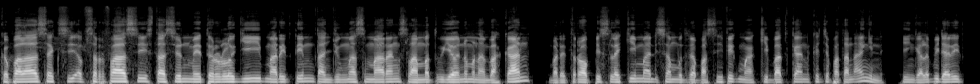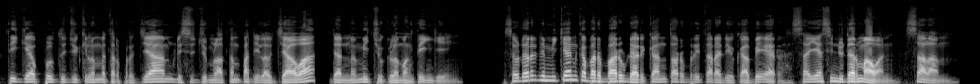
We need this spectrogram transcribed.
Kepala Seksi Observasi Stasiun Meteorologi Maritim Tanjung Mas Semarang Slamet Wiono menambahkan, badai tropis Lekima di Samudra Pasifik mengakibatkan kecepatan angin hingga lebih dari 37 km per jam di sejumlah tempat di Laut Jawa dan memicu gelombang tinggi. Saudara demikian kabar baru dari kantor Berita Radio KBR. Saya Sindu Darmawan. Salam.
